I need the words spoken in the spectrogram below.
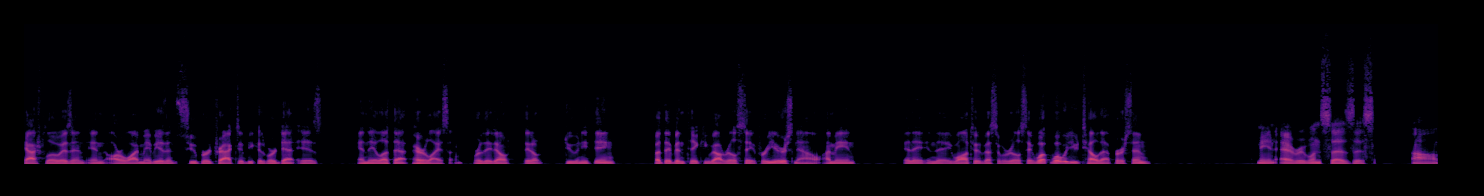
cash flow isn't, and ROI maybe isn't super attractive because where debt is and they let that paralyze them where they don't they don't do anything but they've been thinking about real estate for years now i mean and they and they want to invest in real estate, what what would you tell that person? I mean, everyone says this. Uh,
